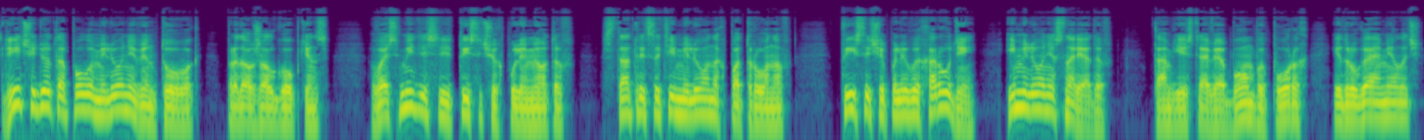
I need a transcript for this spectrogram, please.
Речь идет о полумиллионе винтовок, продолжал Гопкинс, 80 тысячах пулеметов, 130 миллионах патронов, тысячи полевых орудий и миллионе снарядов. Там есть авиабомбы, порох и другая мелочь.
